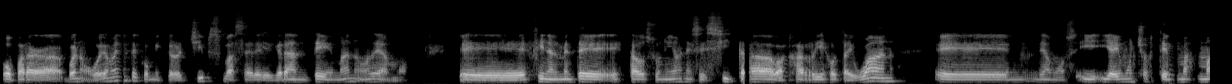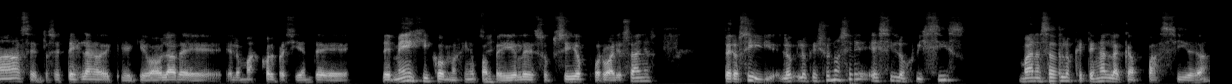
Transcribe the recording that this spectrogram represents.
O para, bueno, obviamente con microchips va a ser el gran tema, ¿no? Digamos. Eh, finalmente Estados Unidos necesita bajar riesgo Taiwán. Eh, digamos, y, y, hay muchos temas más. Entonces Tesla, que, que va a hablar de Elon Musk, el presidente de, de México, imagino, para sí. pedirle subsidios por varios años. Pero sí, lo, lo, que yo no sé es si los VCs van a ser los que tengan la capacidad,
